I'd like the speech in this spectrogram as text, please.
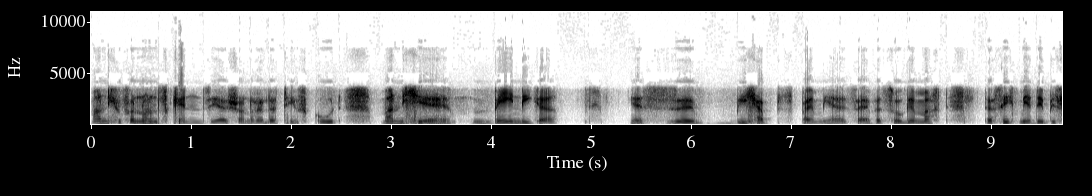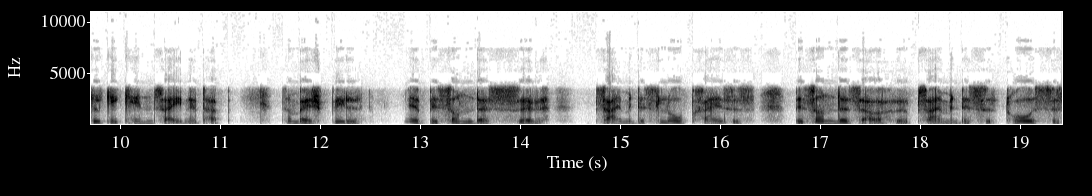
Manche von uns kennen sie ja schon relativ gut, manche weniger. Es äh, ich habe es bei mir selber so gemacht, dass ich mir die ein bisschen gekennzeichnet habe. Zum Beispiel besonders Psalmen des Lobpreises, besonders auch äh, Psalmen des Trostes,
